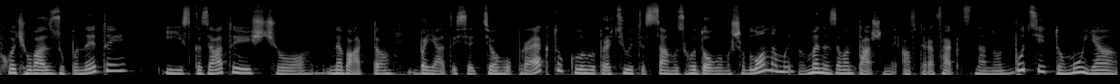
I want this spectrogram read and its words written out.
Хочу вас зупинити і сказати, що не варто боятися цього проекту, коли ви працюєте саме з готовими шаблонами. У мене завантажений After Effects на ноутбуці, тому я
